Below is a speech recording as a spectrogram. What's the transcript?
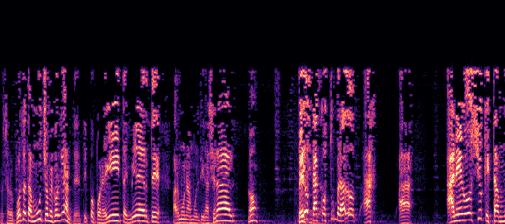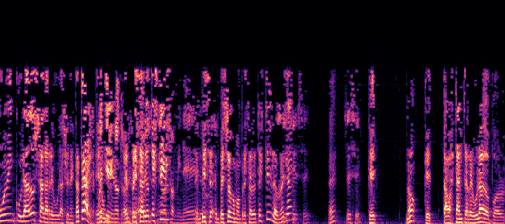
Los aeropuertos están mucho mejor que antes. El tipo pone guita, invierte, arma una multinacional, ¿no? Pero está acostumbrado a, a, a negocios que están muy vinculados a la regulación estatal. Después un tienen otros empresario negocios, textil. Empezó, empezó como empresario textil, la Sí, Urnequian, sí, sí. ¿eh? Sí, sí. que no que está bastante regulado por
